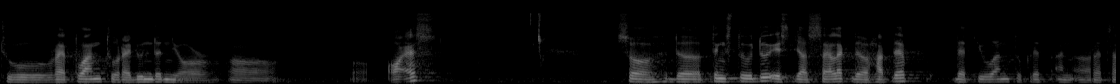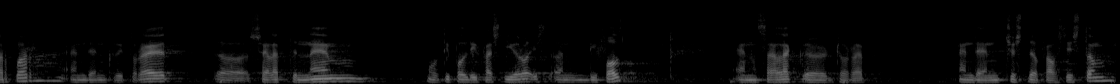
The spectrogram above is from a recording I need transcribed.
to RAID one to redundant your uh, OS. So the things to do is just select the hard disk that you want to create an uh, RAID server, and then create RAID, uh, select the name, multiple device zero is on default, and select uh, the RAID, and then choose the file system,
